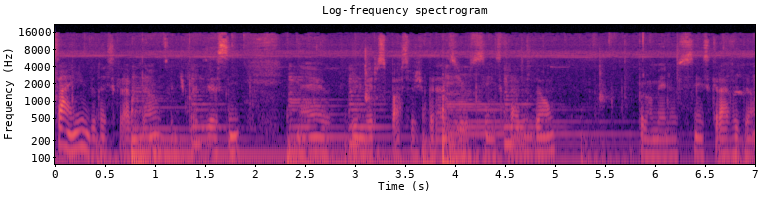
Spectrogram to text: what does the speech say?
saindo da escravidão, se a gente pode dizer assim, né, os primeiros passos do Brasil sem escravidão, pelo menos sem escravidão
